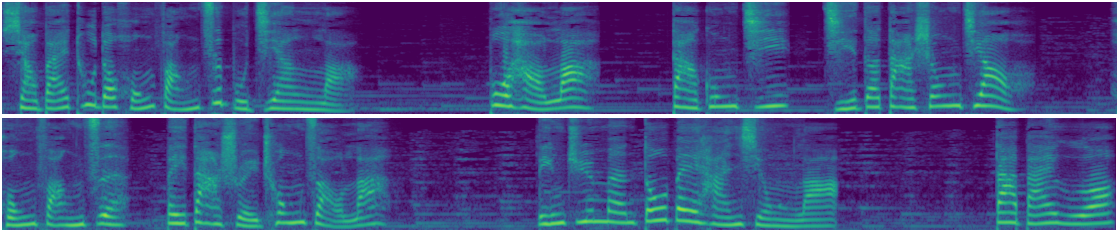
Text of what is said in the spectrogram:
小白兔的红房子不见了。不好啦！大公鸡急得大声叫：“红房子被大水冲走了！”邻居们都被喊醒了。大白鹅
